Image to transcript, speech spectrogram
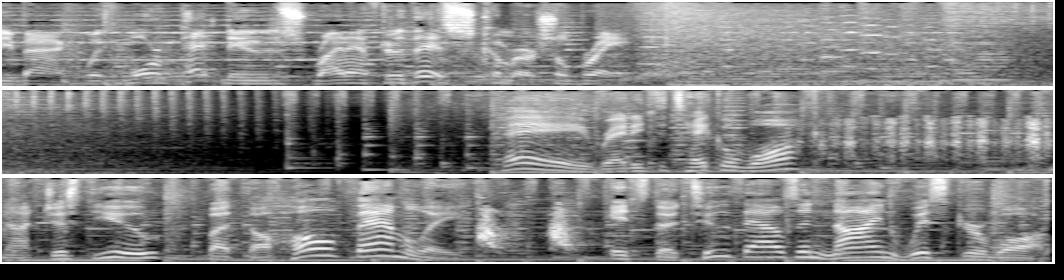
We'll be back with more pet news right after this commercial break. Hey, ready to take a walk? Not just you, but the whole family. It's the 2009 Whisker Walk,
